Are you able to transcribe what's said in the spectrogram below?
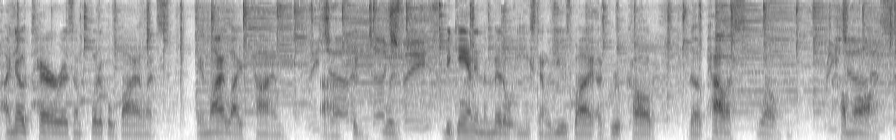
I know terrorism, political violence in my lifetime uh, was began in the Middle East and was used by a group called the Palace, well, Hamas,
